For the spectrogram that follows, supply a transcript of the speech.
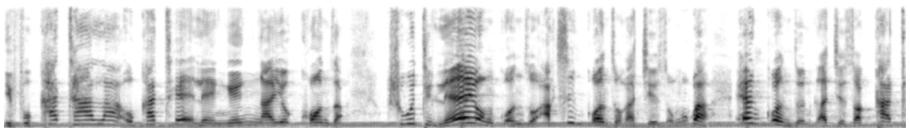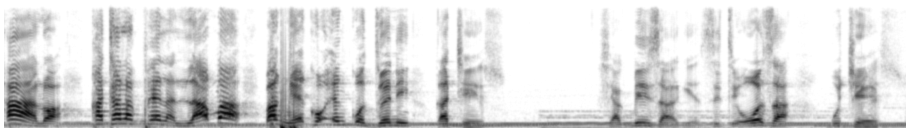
If ukhathala ukhathele ngenxa yokukhonza kusho ukuthi leyo nkonzo akusinkonzo kajesu ngoba enkonzweni kajesu akukhathalwa. Kukhathala kuphela laba bangekho enkonzweni kaJesu. Siyakubiza ke sithi woza kuJesu.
